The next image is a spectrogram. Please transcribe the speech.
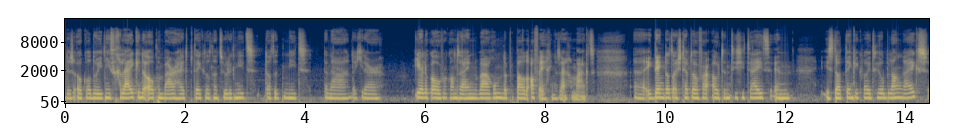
dus ook al doe je het niet gelijk in de openbaarheid, betekent dat natuurlijk niet dat het niet daarna dat je daar eerlijk over kan zijn waarom er bepaalde afwegingen zijn gemaakt. Uh, ik denk dat als je het hebt over authenticiteit en is dat denk ik wel iets heel belangrijks.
